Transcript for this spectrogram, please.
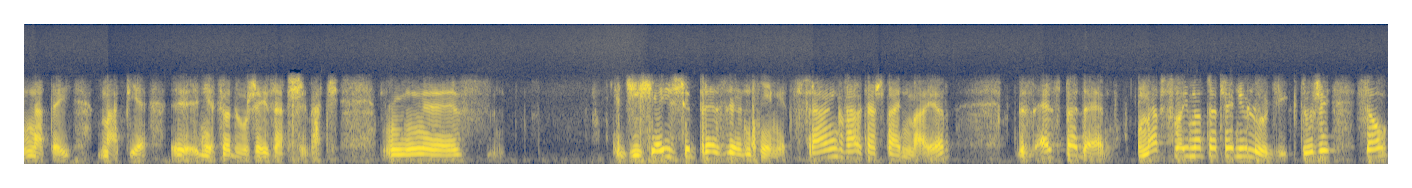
na tej mapie y, nieco dłużej zatrzymać. Mm, Dzisiejszy prezydent Niemiec, Frank-Walter Steinmeier, z SPD ma w swoim otoczeniu ludzi, którzy są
